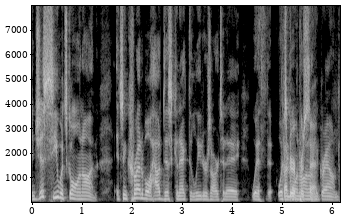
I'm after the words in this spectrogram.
and just see what's going on. It's incredible how disconnected leaders are today with what's 100%. going on on the ground.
